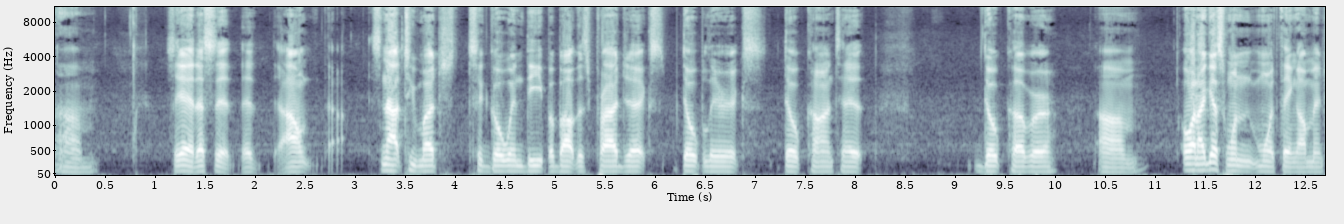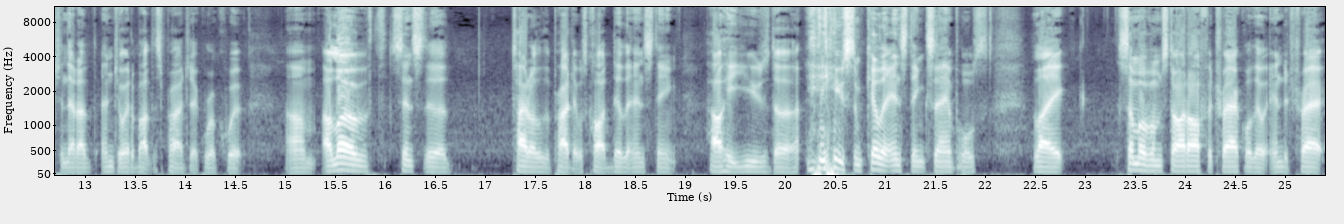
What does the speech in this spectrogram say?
Um, so yeah, that's it. That I don't. It's not too much to go in deep about this project. Dope lyrics, dope content, dope cover. Um, oh, and I guess one more thing I'll mention that I enjoyed about this project, real quick. Um, I loved since the title of the project was called Dilla Instinct, how he used uh he used some Killer Instinct samples. Like some of them start off a track or they'll end a track.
